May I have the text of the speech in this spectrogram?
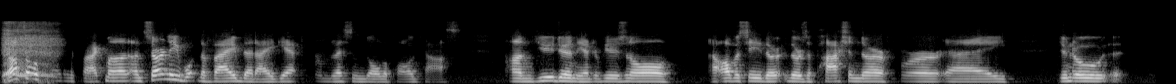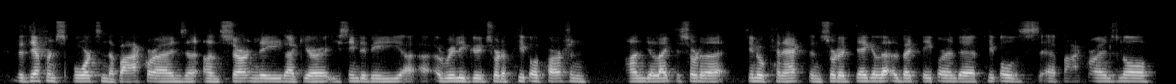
That's all the fact, man, and certainly what the vibe that I get from listening to all the podcasts and you doing the interviews and all. Uh, obviously, there, there's a passion there for, uh, you know, the different sports and the backgrounds, and, and certainly, like you're, you seem to be a, a really good sort of people person, and you like to sort of you know connect and sort of dig a little bit deeper into people's uh, backgrounds and all.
